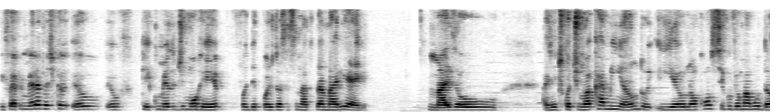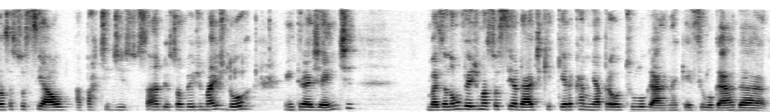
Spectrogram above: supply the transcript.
e foi a primeira vez que eu, eu, eu, fiquei com medo de morrer, foi depois do assassinato da Marielle. Mas eu, a gente continua caminhando e eu não consigo ver uma mudança social a partir disso, sabe? Eu só vejo mais dor entre a gente, mas eu não vejo uma sociedade que queira caminhar para outro lugar, né? Que é esse lugar da,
